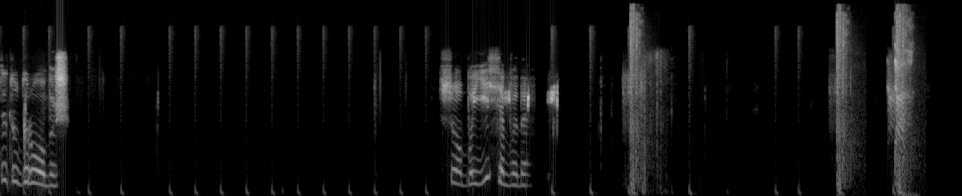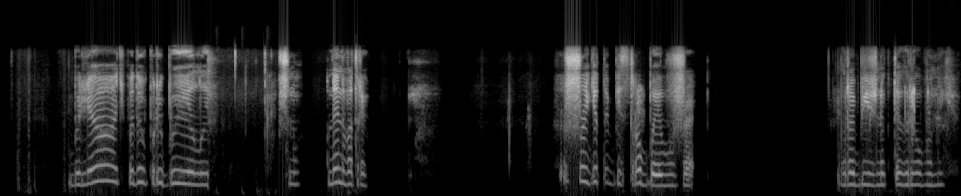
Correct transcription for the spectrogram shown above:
ти тут робиш? Що, боїшся буде? Блять, подив прибили. Що? Один, два, три. Що я тобі зробив вже? Грабіжник ти гребаний.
